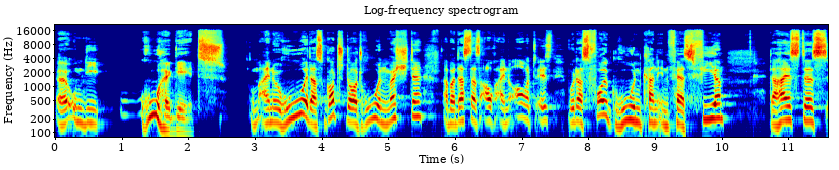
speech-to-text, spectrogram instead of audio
äh, um die Ruhe geht. Um eine Ruhe, dass Gott dort ruhen möchte, aber dass das auch ein Ort ist, wo das Volk ruhen kann in Vers 4. Da heißt es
